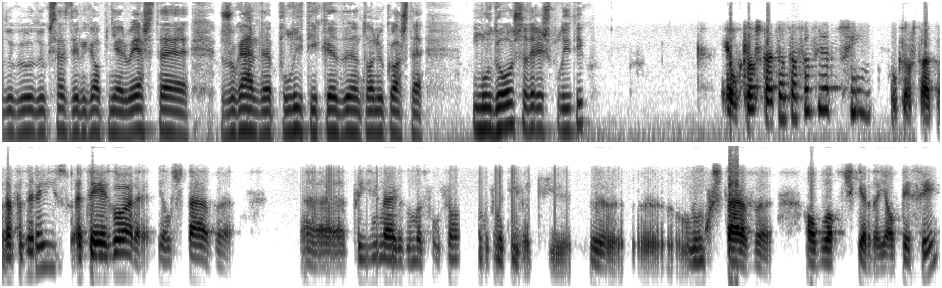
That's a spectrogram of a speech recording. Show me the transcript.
do, do que está a dizer Miguel Pinheiro, esta jogada política de António Costa mudou o xadrez político? É o que ele está a tentar fazer, sim. O que ele está a tentar fazer é isso. Até agora ele estava uh, prisioneiro de uma solução governativa que uh, o encostava ao Bloco de Esquerda e ao PC.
